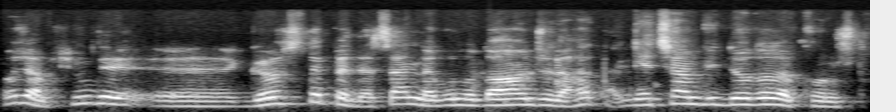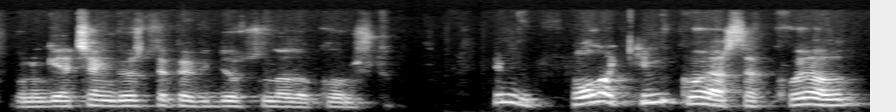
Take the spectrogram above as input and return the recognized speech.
Hocam şimdi e, Göztepe'de senle bunu daha önce de hatta geçen videoda da konuştuk bunu. Geçen Göztepe videosunda da konuştuk. Şimdi sola kimi koyarsak koyalım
